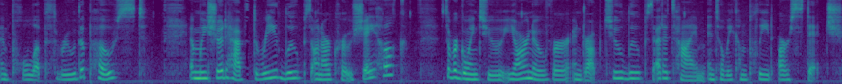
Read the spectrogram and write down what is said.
and pull up through the post and we should have three loops on our crochet hook so we're going to yarn over and drop two loops at a time until we complete our stitch.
